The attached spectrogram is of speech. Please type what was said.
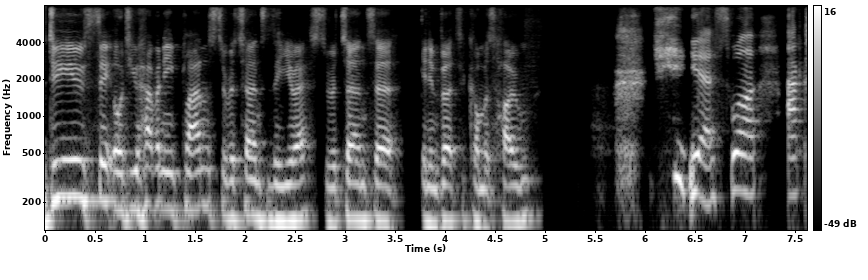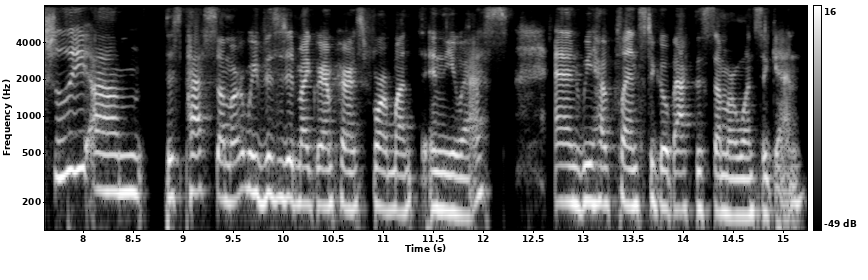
Do you think, or do you have any plans to return to the US, to return to, in inverted commas, home? Yes. Well, actually, um, this past summer, we visited my grandparents for a month in the US, and we have plans to go back this summer once again.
